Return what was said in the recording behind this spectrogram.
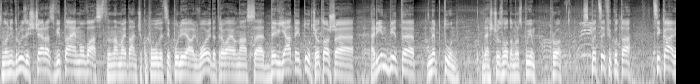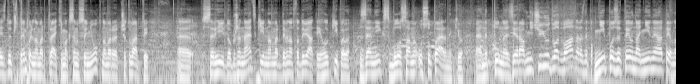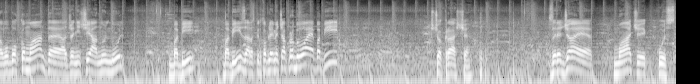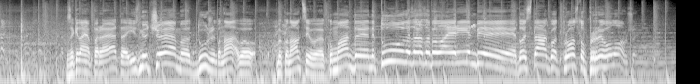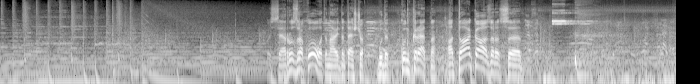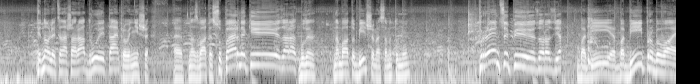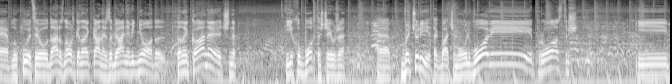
Шановні друзі, ще раз вітаємо вас на майданчику по вулиці Полюя у Львові, де триває у нас е, дев'ятий тур. Чи Отож, е, Рінбіт е, Нептун. Дещо згодом розповім про специфіку та цікавість до Штемпель, номер третій Максим Синюк, номер четвертий Сергій Добженецький, номер 99 голкіпер ZenX було саме у суперників. Нептун зіграв нічию 2-2. Зараз не ні позитивна, ні негативна в обох команд, адже нічия 0-0. Бабій. Бабій зараз підхоплює м'яча, пробиває Бабій. Що краще? Заряджає матч якусь. Закидання вперед. І з м'ячем дуже вона е, виконавців команди Нептуна зараз забиває Рінбі. Ось так от просто приголомшує. Ось е, розраховувати навіть на те, що буде конкретна атака. Зараз е, відновлюється наша гра. Другий тайм. Правильніше е, назвати суперники. Зараз були набагато більшими, саме тому. В принципі, зараз я. Бабій, Бабій пробиває, блокує цей його удар. Знову ж таки Данайканич. Забігання від нього. Да- Данайканич не їх обох, та ще й вже вечоріє, так бачимо. У Львові простріл. І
